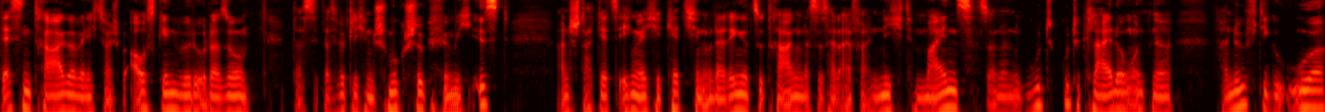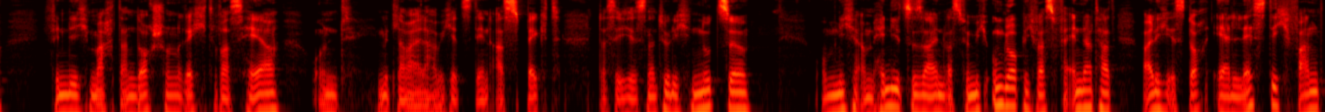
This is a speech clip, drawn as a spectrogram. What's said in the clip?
dessen trage, wenn ich zum Beispiel ausgehen würde oder so, dass das wirklich ein Schmuckstück für mich ist, anstatt jetzt irgendwelche Kettchen oder Ringe zu tragen. Das ist halt einfach nicht meins, sondern gut, gute Kleidung und eine vernünftige Uhr, finde ich, macht dann doch schon recht was her. Und mittlerweile habe ich jetzt den Aspekt, dass ich es natürlich nutze, um nicht am Handy zu sein, was für mich unglaublich was verändert hat, weil ich es doch eher lästig fand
